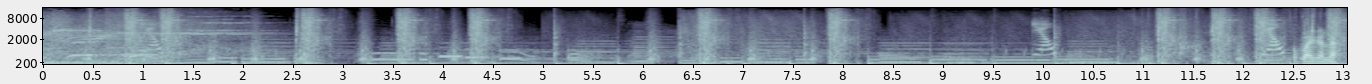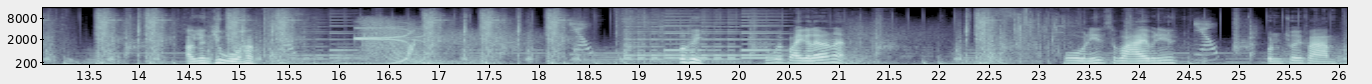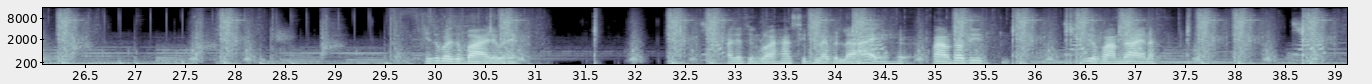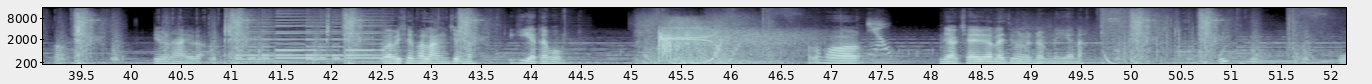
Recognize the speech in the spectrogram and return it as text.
เข้าไปกันละเอายังอยู่อะเฮ้ยต้องไปไปกันแล้วน่ะโอ้วันนี้สบายวันนี้ คนช่วยฟาร์มนี่สบายสบายเลยวันนี้อาจจะถึงร้อยห้าสิบอะไรเป็นไรฟาร์มเท่าที่ที่จะฟาร์มได้นะก็ไมมีปัญหาอยู่แล้ว มันไม่ใช่พลังใช่ไหมขี้เกียจนะผมแล้วก็พอผมอยากใช้อะไรที่มันเป็นแบบนี้อะนะอุ้ยโอ้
